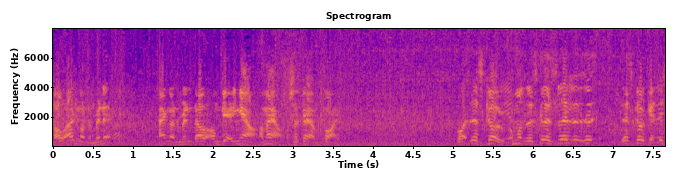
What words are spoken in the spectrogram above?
Oh, hang on a minute. Hang on a minute. No, I'm getting out. I'm out. It's okay. I'm fine. Right, let's go. Come on, let's go. Let's, let, let, let's go get this.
